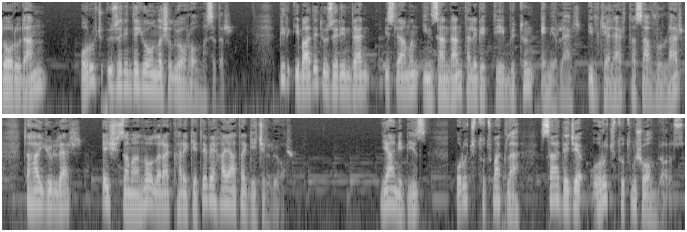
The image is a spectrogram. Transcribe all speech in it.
doğrudan oruç üzerinde yoğunlaşılıyor olmasıdır. Bir ibadet üzerinden İslam'ın insandan talep ettiği bütün emirler, ilkeler, tasavvurlar, tahayyüller eş zamanlı olarak harekete ve hayata geçiriliyor. Yani biz oruç tutmakla sadece oruç tutmuş olmuyoruz.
